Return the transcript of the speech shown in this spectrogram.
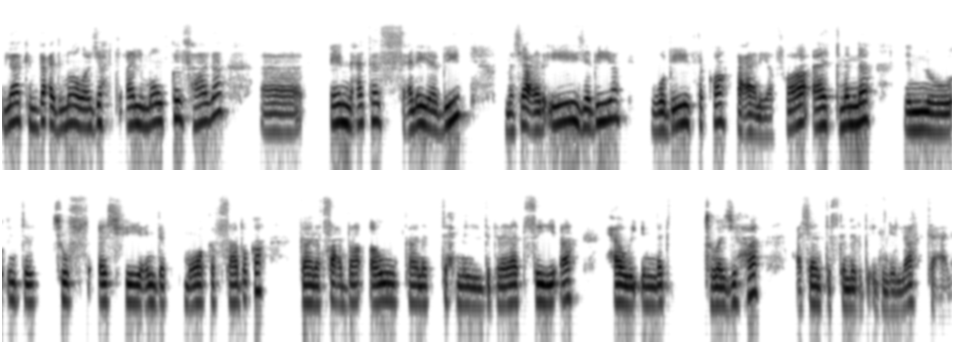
لكن بعد ما واجهت الموقف هذا آه انعكس علي بمشاعر إيجابية وبثقة عالية. فأتمنى إنه أنت تشوف إيش في عندك مواقف سابقة كانت صعبة أو كانت تحمل ذكريات سيئة. حاول إنك تواجهها عشان تستمر بإذن الله تعالى.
